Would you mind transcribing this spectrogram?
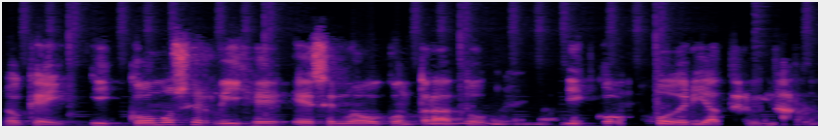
Ok, ¿y cómo se rige ese nuevo contrato y cómo podría terminarlo?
